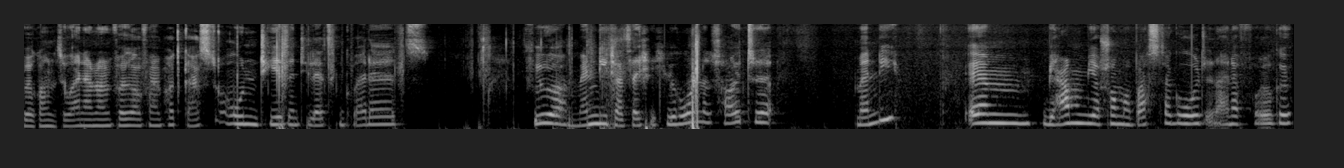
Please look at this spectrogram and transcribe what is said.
herzlich willkommen zu einer neuen Folge auf meinem Podcast. Und hier sind die letzten Credits für Mandy tatsächlich. Wir holen uns heute Mandy. Ähm, wir haben ja schon mal Buster geholt in einer Folge,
